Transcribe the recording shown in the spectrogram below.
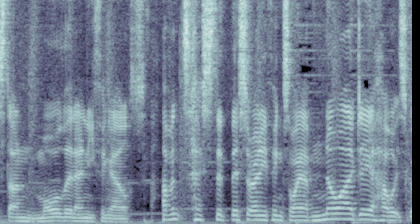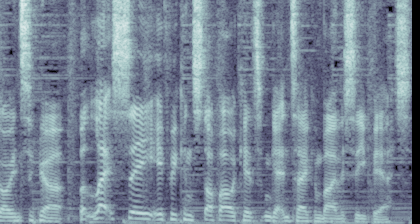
stand more than anything else. I haven't tested this or anything, so I have no idea how it's going to go. But let's see if we can stop our kids from getting taken by the CPS.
